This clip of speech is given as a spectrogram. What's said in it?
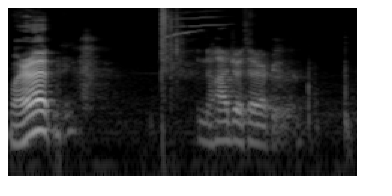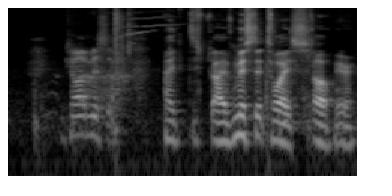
Where at? In the hydrotherapy room. You can't miss it. I I've missed it twice. Oh, here.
